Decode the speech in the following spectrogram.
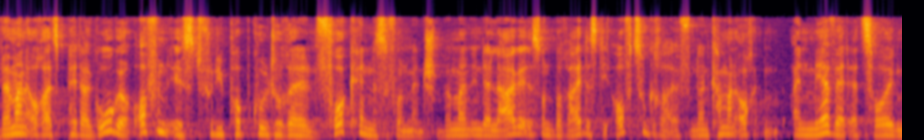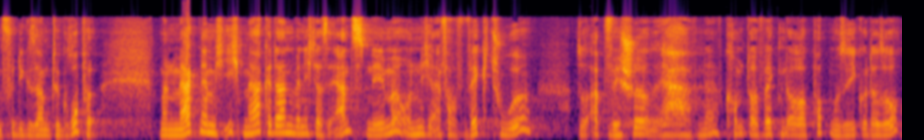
wenn man auch als Pädagoge offen ist für die popkulturellen Vorkenntnisse von Menschen, wenn man in der Lage ist und bereit ist, die aufzugreifen, dann kann man auch einen Mehrwert erzeugen für die gesamte Gruppe. Man merkt nämlich, ich merke dann, wenn ich das ernst nehme und nicht einfach wegtue, so abwische, ja, ne, kommt doch weg mit eurer Popmusik oder so.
